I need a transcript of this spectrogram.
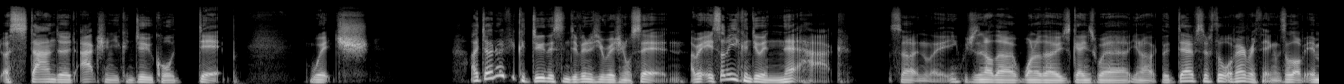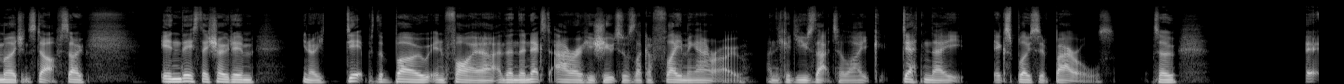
a standard action you can do called dip, which I don't know if you could do this in Divinity Original Sin. I mean, it's something you can do in NetHack, certainly, which is another one of those games where, you know, like the devs have thought of everything. There's a lot of emergent stuff. So in this, they showed him, you know, dip the bow in fire, and then the next arrow he shoots was like a flaming arrow, and you could use that to like detonate explosive barrels. So it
